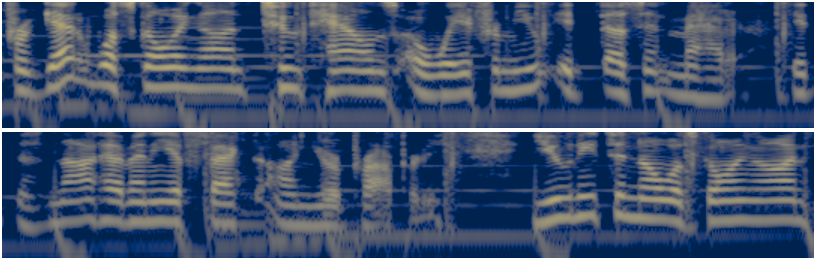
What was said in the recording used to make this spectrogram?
Forget what's going on two towns away from you, it doesn't matter. It does not have any effect on your property. You need to know what's going on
